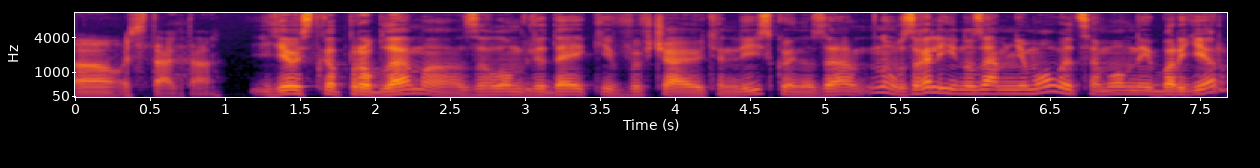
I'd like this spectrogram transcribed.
Е, Ось так, так. Є ось така проблема загалом в людей, які вивчають англійську, інозем... ну, взагалі іноземні мови це мовний бар'єр.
